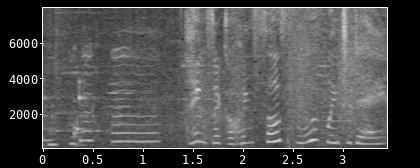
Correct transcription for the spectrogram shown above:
Things are going so smoothly today.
